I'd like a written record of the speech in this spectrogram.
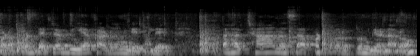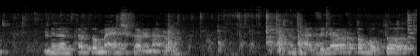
पण आपण त्याच्या बिया काढून घेतल्या आहेत. आता हा छान असा आपण परतून घेणार आहोत. आणि नंतर तो मॅश करणार आहोत. भाजल्यावर तो होतोच.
